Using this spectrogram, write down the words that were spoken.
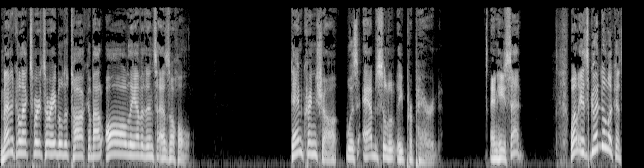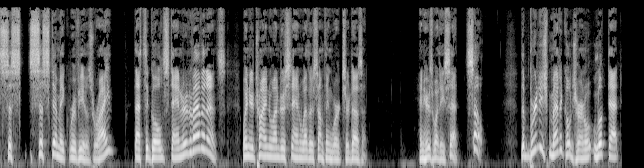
Medical experts are able to talk about all the evidence as a whole. Dan Crenshaw was absolutely prepared. And he said, well, it's good to look at sy- systemic reviews, right? That's the gold standard of evidence when you're trying to understand whether something works or doesn't. And here's what he said. So, the British Medical Journal looked at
